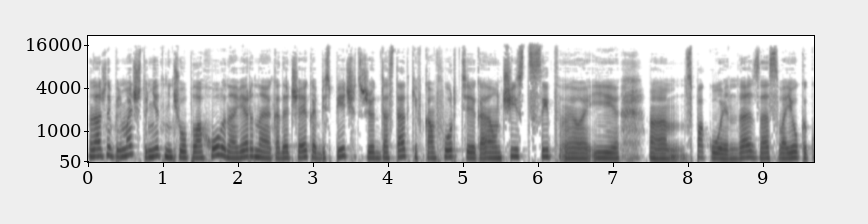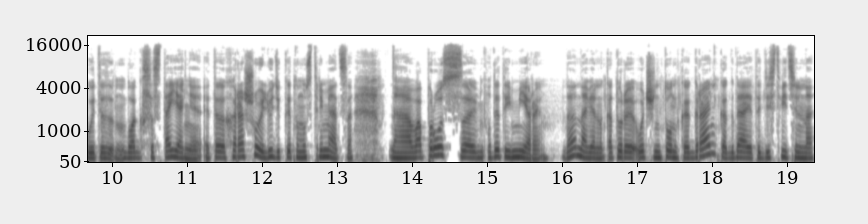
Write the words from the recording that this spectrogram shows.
Мы должны понимать, что нет ничего плохого, наверное, когда человек обеспечит, живет в достатке, в комфорте, когда он чист, сыт э, и э, спокоен да, за свое какое-то благосостояние. Это хорошо, и люди к этому стремятся. А, вопрос э, вот этой меры, да, наверное, которая очень тонкая грань, когда это действительно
